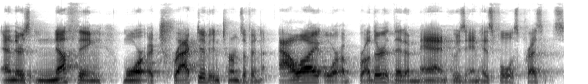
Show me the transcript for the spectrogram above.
and there's nothing more attractive in terms of an ally or a brother than a man who's in his fullest presence.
